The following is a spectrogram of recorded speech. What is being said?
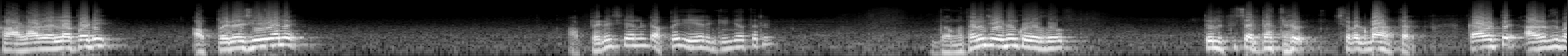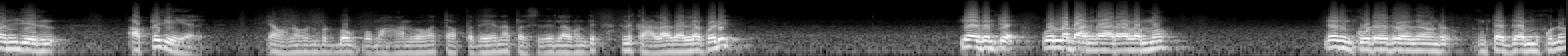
కాళ్ళ వెళ్ళపడి అప్పైనా చేయాలి. అప్పైనా చేయాలంటే అప్పే చేయాలి. ఇంకేం చేస్తారు? దొంగతనం చేయడం కుదరదు. తెలిస్తే చంపేస్తారు. చితకబాస్తారు కాబట్టి అలాంటి పనులు చేయరు. అప్పే చేయాలి. ఏమన్నా ఇప్పుడు బాబు మహానుభావ తప్పదే నా పరిస్థితి ఇలా ఉంది? అని కాళ్ళ వెళ్ళపడి లేదంటే ఉన్న బంగారాలమ్మో లేదు ఇంకోటి ఏదో ఏదో ఉంటుంది అమ్ముకునో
